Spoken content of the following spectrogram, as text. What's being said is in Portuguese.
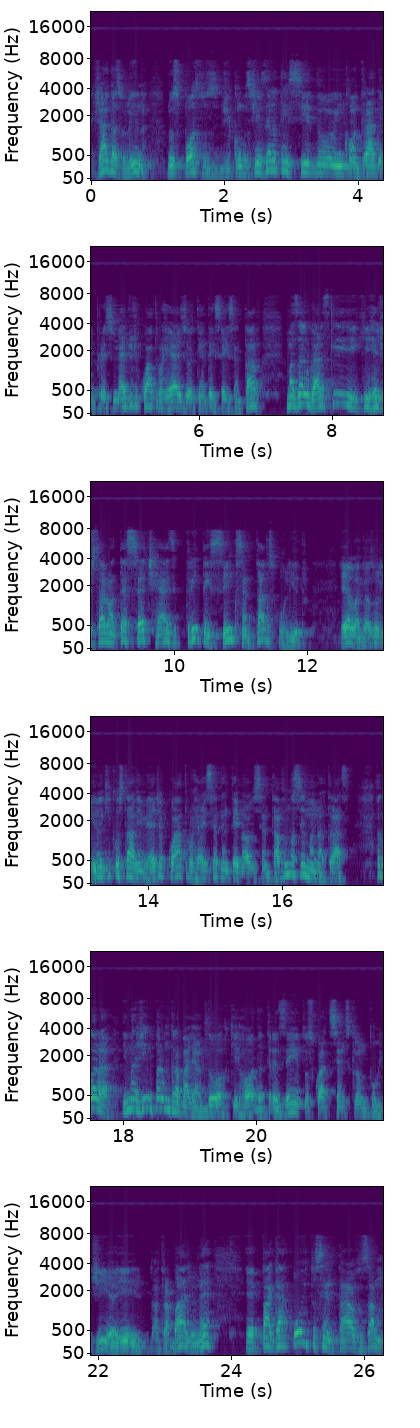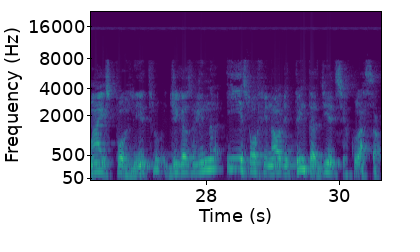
Já a gasolina, nos postos de combustíveis, ela tem sido encontrada em preço médio de R$ 4,86, mas há lugares que, que registraram até R$ 7,35 por litro. Ela, gasolina, que custava em média R$ 4,79 uma semana atrás. Agora, imagine para um trabalhador que roda 300, 400 km por dia aí, a trabalho, né? É, pagar 8 centavos a mais por litro de gasolina e isso ao final de 30 dias de circulação.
